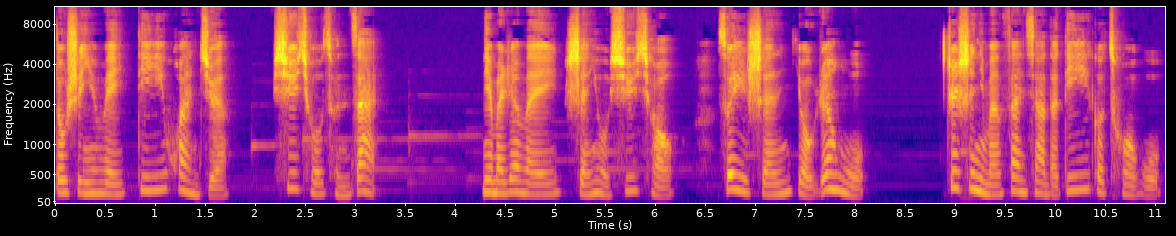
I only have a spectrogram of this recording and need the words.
都是因为第一幻觉需求存在。你们认为神有需求，所以神有任务。这是你们犯下的第一个错误，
